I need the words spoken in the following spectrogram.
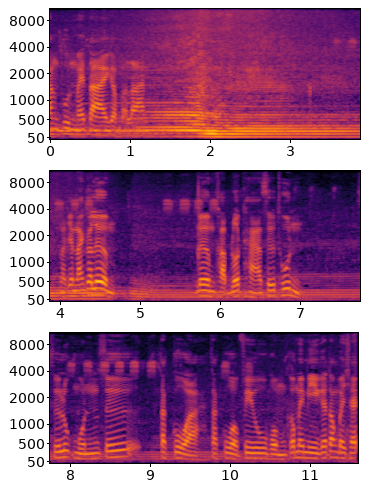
ตั้งทุนไม้ตายกับบาลาน หลังจากนั้นก็เริ่ม เริ่มขับรถหาซื้อทุน ซื้อลูกหมุนซื้อตะกั่วตะกั่วฟิลผมก็ไม่มีก็ต้องไปใช้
